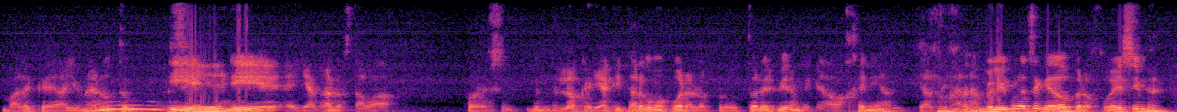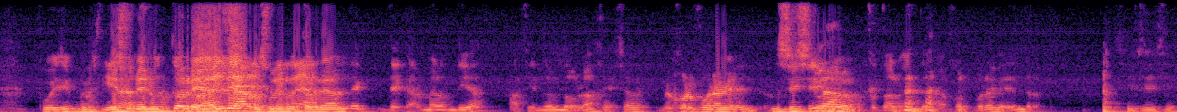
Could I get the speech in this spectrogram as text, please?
¿vale? Que hay un Ah, eructo y, sí. y ella, claro, estaba, pues lo quería quitar como fuera. Los productores vieron que quedaba genial y al final la película se quedó, pero fue sin, fue sin y es un eructo real de, es un eructo real. de, de haciendo el doblaje, ¿sabes? Mejor fuera que dentro. Sí, sí, Claro. totalmente, mejor fuera que dentro. Sí, sí, sí.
